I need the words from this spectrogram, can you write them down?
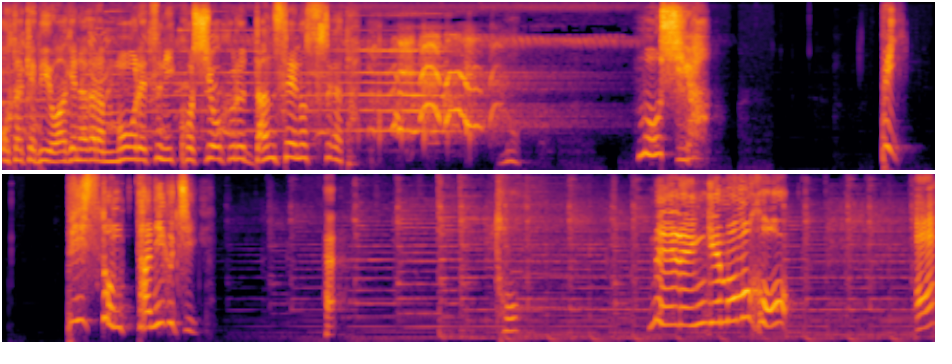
雄たけびを上げながら猛烈に腰を振る男性の姿。ももしやピピストン谷口。え？とメレンゲ桃子え？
